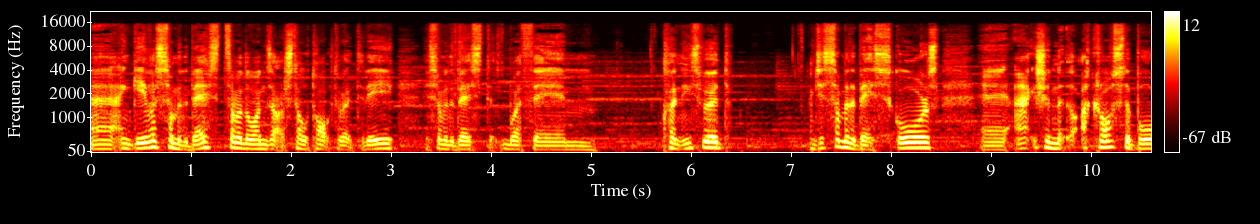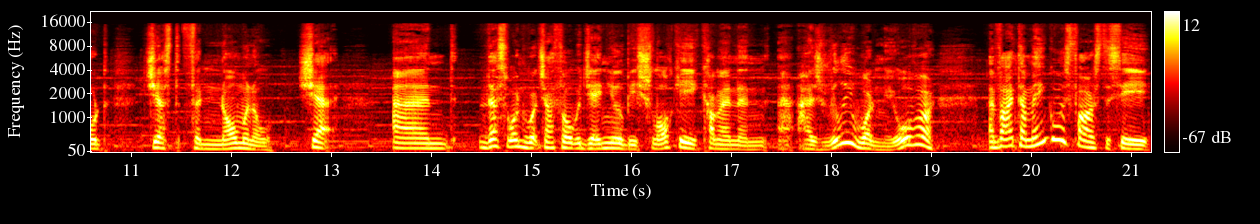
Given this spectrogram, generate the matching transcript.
Uh, and gave us some of the best, some of the ones that are still talked about today, some of the best with um, Clint Eastwood, just some of the best scores, uh, action across the board, just phenomenal shit. And this one, which I thought would genuinely be schlocky, come in and has really won me over. In fact, I might go as far as to say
